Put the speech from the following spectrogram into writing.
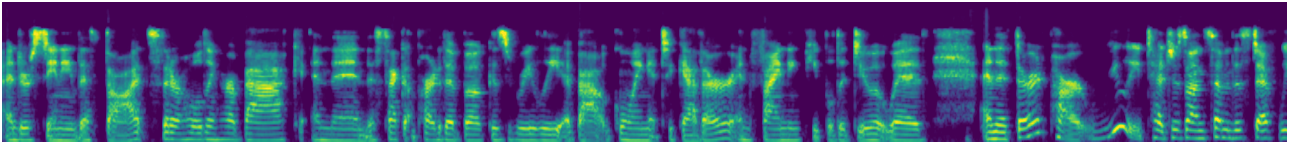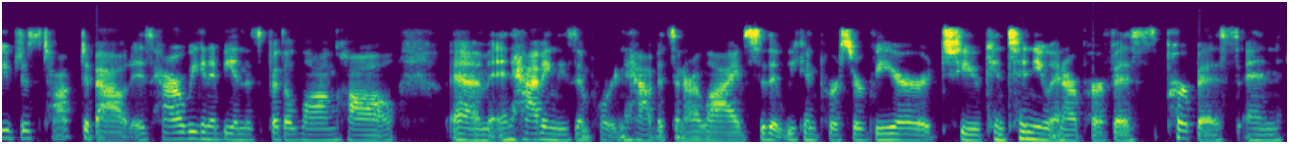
understanding the thoughts that are holding her back. And then the second part of the book is really about going it together and finding people to do it with. And the third part really touches on some of the stuff we've just talked about is how are we going to be in this for the long haul um, and having these important habits in our lives so that we can persevere to continue in our purpose purpose and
